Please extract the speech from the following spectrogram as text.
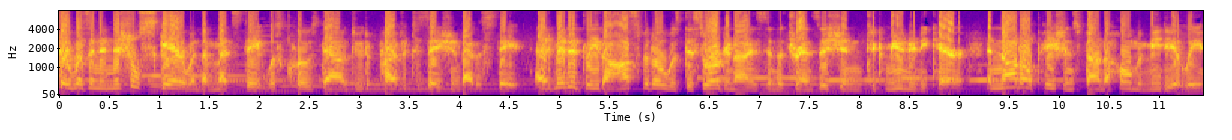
There was an initial scare when the Met State was closed down due to privatization by the state. Admittedly, the hospital was disorganized in the transition to community care, and not all patients found a home immediately.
